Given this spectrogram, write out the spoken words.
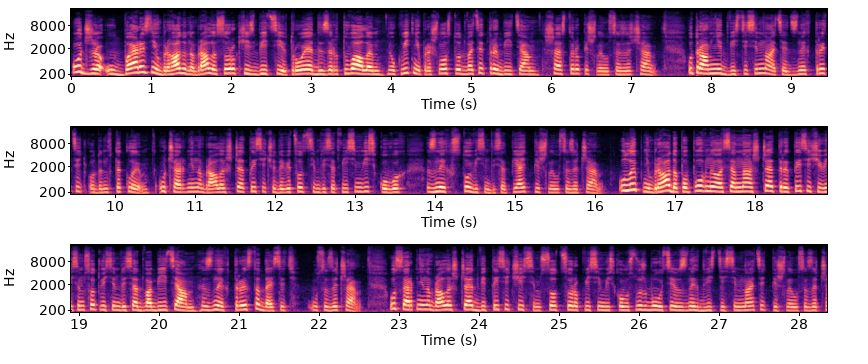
Отже, у березні в бригаду набрали 46 бійців, троє дезертували. У квітні прийшло 123 бійця, шестеро пішли у СЗЧ. У травні 217, з них 31 втекли. У червні набрали ще 1978 військових, з них 185 пішли у СЗЧ. У липні бригада поповнилася на ще 3882 бійця, з них 310 у СЗЧ. У серпні набрали ще 2748 військовослужбовців, з них 217 пішли у СЗЧ.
